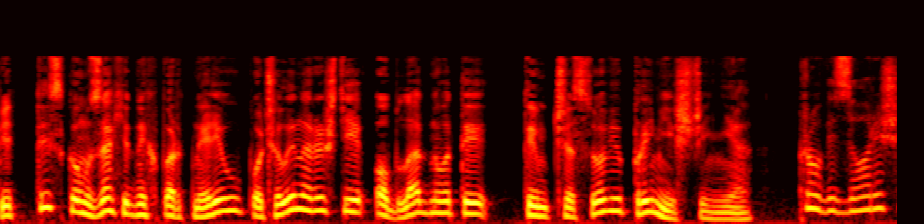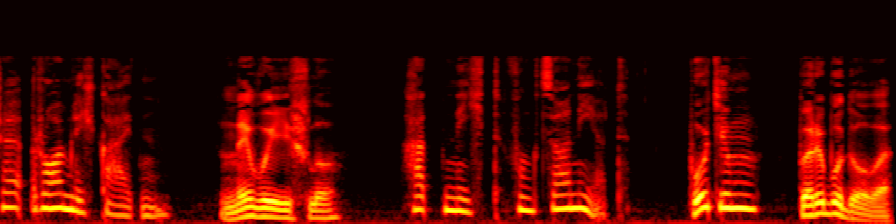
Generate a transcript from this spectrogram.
Під тиском західних партнерів почали нарешті обладнувати тимчасові приміщення. Provisorische Räumlichkeiten. Не вийшло. Hat nicht funktioniert. Потім перебудова.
